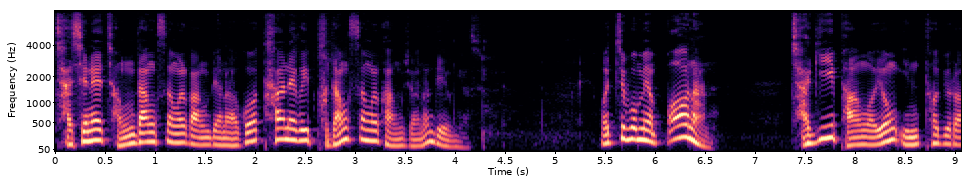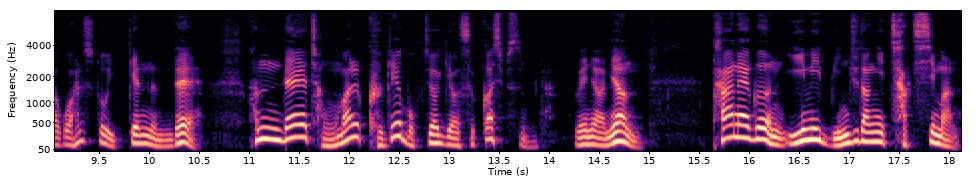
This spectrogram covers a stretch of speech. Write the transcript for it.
자신의 정당성을 강변하고 탄핵의 부당성을 강조하는 내용이었습니다. 어찌 보면 뻔한 자기 방어용 인터뷰라고 할 수도 있겠는데 한데 정말 그게 목적이었을까 싶습니다. 왜냐하면 탄핵은 이미 민주당이 작심한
